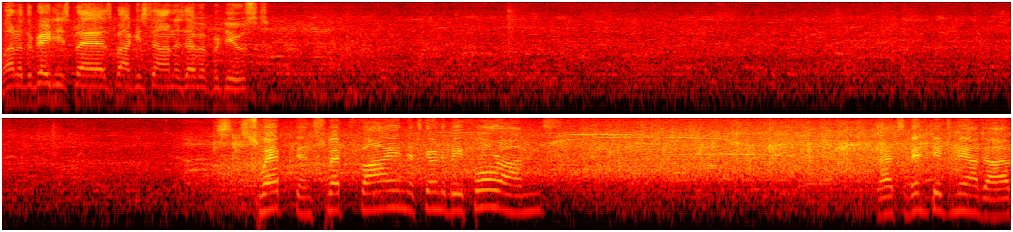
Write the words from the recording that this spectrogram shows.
One of the greatest players Pakistan has ever produced. Swept and swept fine. It's going to be four runs. That's vintage Miandad.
